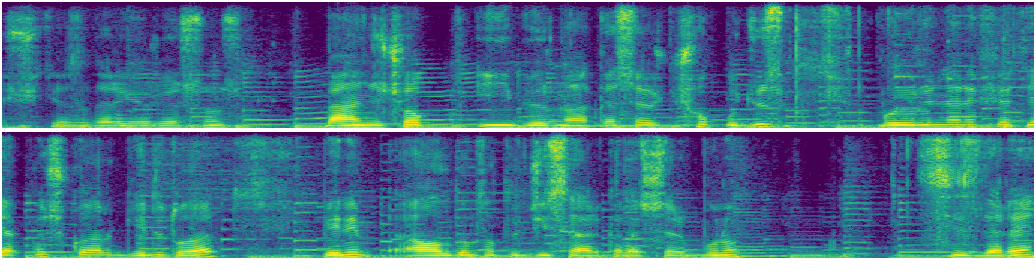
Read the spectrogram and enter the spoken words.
Küçük yazıları görüyorsunuz. Bence çok iyi bir ürün arkadaşlar. Çok ucuz. Bu ürünlerin fiyatı yaklaşık olarak 7 dolar. Benim aldığım satıcı ise arkadaşlar bunu sizlere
